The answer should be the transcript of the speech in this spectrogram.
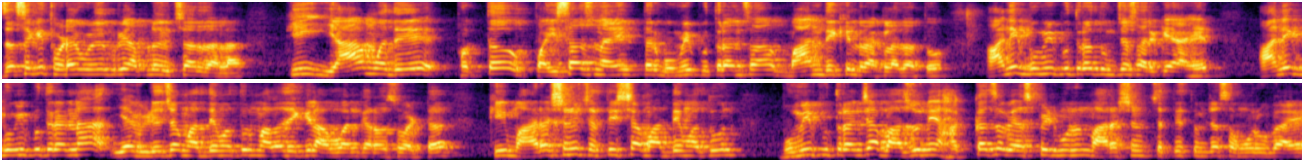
जसं की थोड्या वेळेपूर्वी आपला विचार झाला की यामध्ये फक्त पैसाच नाही तर भूमिपुत्रांचा मान देखील राखला जातो. अनेक भूमिपुत्र तुमच्यासारखे आहेत. अनेक भूमिपुत्रांना या व्हिडिओच्या माध्यमातून मला देखील आव्हान करावं असं की महाराष्ट्र न्यूज छत्तीसच्या माध्यमातून भूमिपुत्रांच्या बाजूने हक्काचं व्यासपीठ म्हणून महाराष्ट्र छत्तीस तुमच्यासमोर उभा आहे.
